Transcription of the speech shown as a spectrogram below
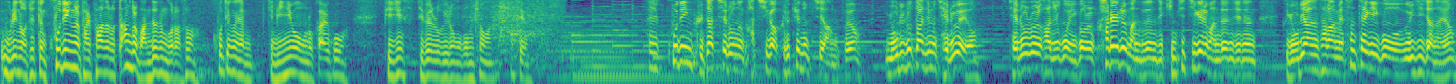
우리는 어쨌든 코딩을 발판으로 딴 걸 만드는 거라서 코딩은 그냥 minimum으로 깔고 비즈니스 develop 이런 거 엄청 하세요. 사실 코딩 그 자체로는 가치가 그렇게 높지 않고요. 요리로 따지면 재료예요. 재료를 가지고 이걸 카레를 만드는지 김치찌개를 만드는지는 그 요리하는 사람의 선택이고 의지잖아요.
